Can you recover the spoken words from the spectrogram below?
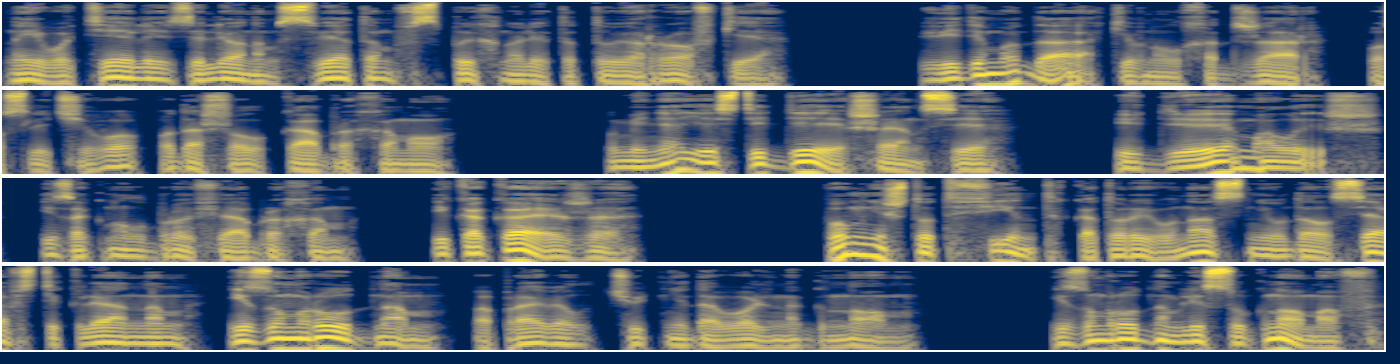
На его теле зеленым светом вспыхнули татуировки. «Видимо, да», — кивнул Хаджар. после чего подошел к Абрахаму. «У меня есть идея, Шенси». «Идея, малыш?» — изогнул бровь Абрахам. «И какая же?» «Помнишь тот финт, который у нас не удался в стеклянном, изумрудном?» — поправил чуть недовольно гном. «Изумрудном лесу гномов».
